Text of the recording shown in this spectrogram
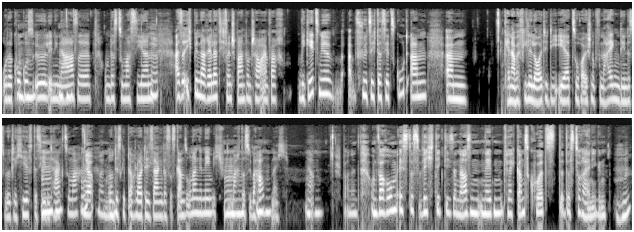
oder Kokosöl in die Mhm. Nase, um das zu massieren. Ja. Also ich bin da relativ entspannt und schaue einfach, wie geht's mir? Fühlt sich das jetzt gut an? Ähm, kenne aber viele Leute, die eher zu Heuschnupfen neigen, denen das wirklich hilft, das jeden Mhm. Tag zu machen. Ja, mein Mann. Und es gibt auch Leute, die sagen, das ist ganz unangenehm. Ich Mhm. mache das überhaupt Mhm. nicht. ja. Spannend. Und warum ist es wichtig, diese Nasenneben vielleicht ganz kurz das zu reinigen? Mhm.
